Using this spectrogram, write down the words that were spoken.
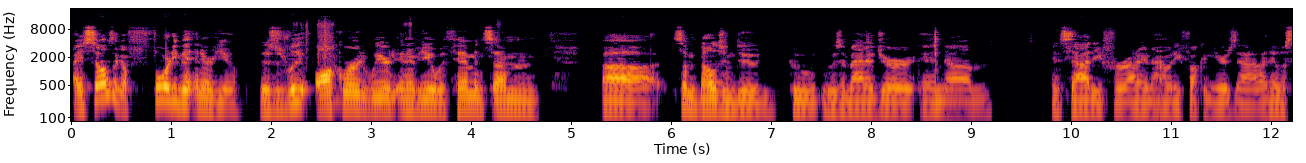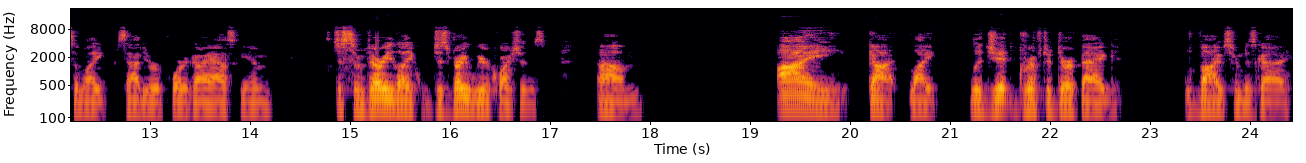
I saw it was like a 40 minute interview. There's this really awkward, weird interview with him and some uh, some Belgian dude who who's a manager in um, in Saudi for I don't even know how many fucking years now. And it was some like Saudi reporter guy asking him just some very like just very weird questions. Um, I got like legit grifter dirtbag vibes from this guy.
